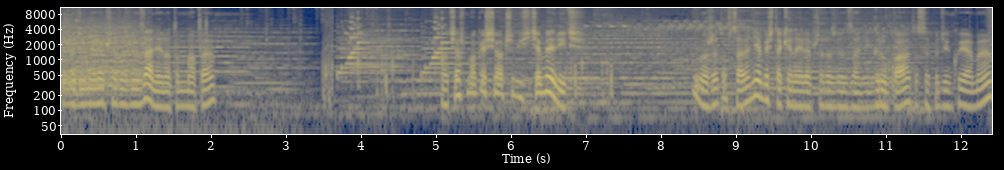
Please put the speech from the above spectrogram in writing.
to będzie najlepsze rozwiązanie na tą mapę. Chociaż mogę się oczywiście mylić. I może to wcale nie być takie najlepsze rozwiązanie. Grupa, to sobie podziękujemy.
